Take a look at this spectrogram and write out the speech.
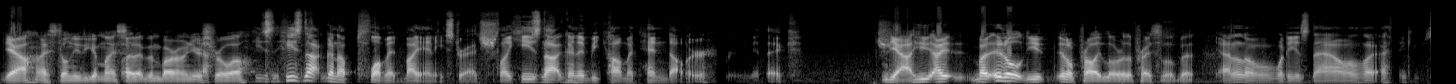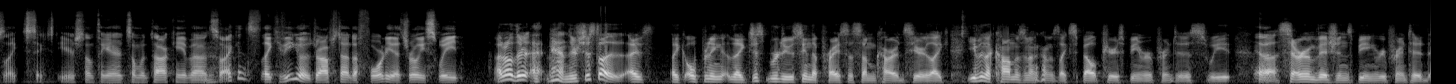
Yeah, I still need to get my set. But- I've been borrowing yours yeah. for a while. He's he's not gonna plummet by any stretch. Like he's not hmm. gonna become a ten dollar mythic. Yeah, he. I. But it'll. You, it'll probably lower the price a little bit. yeah, I don't know what he is now. I think he was like sixty or something. I heard someone talking about. Hmm. So I can like if he goes drops down to forty, that's really sweet. I don't know. There, man, there's just a I was, like opening, like just reducing the price of some cards here. Like even the commons and uncommons, like Spell Pierce being reprinted is sweet. Yeah. Uh, Serum Visions being reprinted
